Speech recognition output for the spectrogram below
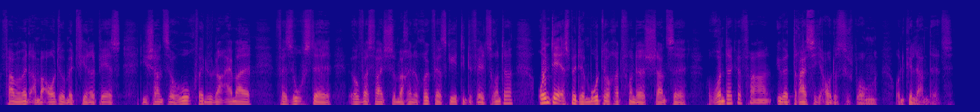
Fahren wir mit einem Auto mit 400 PS die Schanze hoch. Wenn du nur einmal versuchst, äh, irgendwas falsch zu machen, rückwärts geht, du fällst runter. Und der ist mit dem Motorrad von der Schanze runtergefahren, über 30 Autos gesprungen und gelandet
